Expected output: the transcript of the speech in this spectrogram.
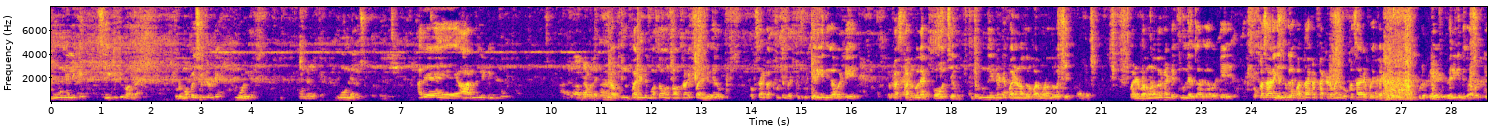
మూడు నెలలకి సీటుకి వంద. ఇప్పుడు ముప్పై సీట్లు ఉంటే మూడు వేలు. మూడు నెలలకి. మూడు నెలలు. అదే ఆరు నెలలకి పన్నెండు మొత్తం సంవత్సరానికి పన్నెండు వేలు ఒకసారి కట్టుకుంటే బెస్ట్. ఇప్పుడు పెరిగింది కాబట్టి కాస్త కట్టుకోలేకపోవచ్చేమో ఇంతకుముందు ఏంటంటే పన్నెండు వందలు పదమూడు వందలు వచ్చాయి పన్నెండు పదమూడు వందల కంటే ఎక్కువ ఉండేది కాదు కాబట్టి ఒక్కసారి ఎందుకులే పద్దాక కట్టడం అని ఒక్కసారి పోయి కట్టారు. ఇప్పుడు రేటు పెరిగింది కాబట్టి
